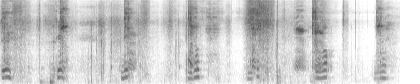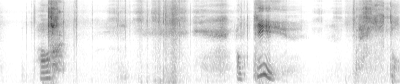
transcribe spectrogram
둘, 셋, 넷, 다섯, 여섯, 일곱, 여덟, 아홉, 없지. 또.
